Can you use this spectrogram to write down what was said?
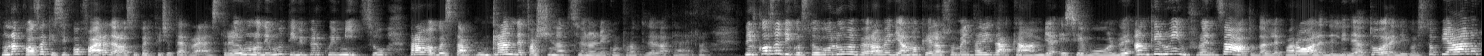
Una cosa che si può fare dalla superficie terrestre, è uno dei motivi per cui Mitsu prova questa grande fascinazione nei confronti della Terra. Nel corso di questo volume però vediamo che la sua mentalità cambia e si evolve, anche lui influenzato dalle parole dell'ideatore di questo piano,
